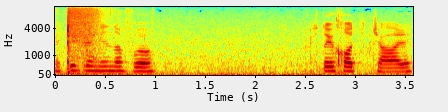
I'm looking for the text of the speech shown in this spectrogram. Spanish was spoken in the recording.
Me estoy prendiendo fuego. Estoy hot, chavales.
